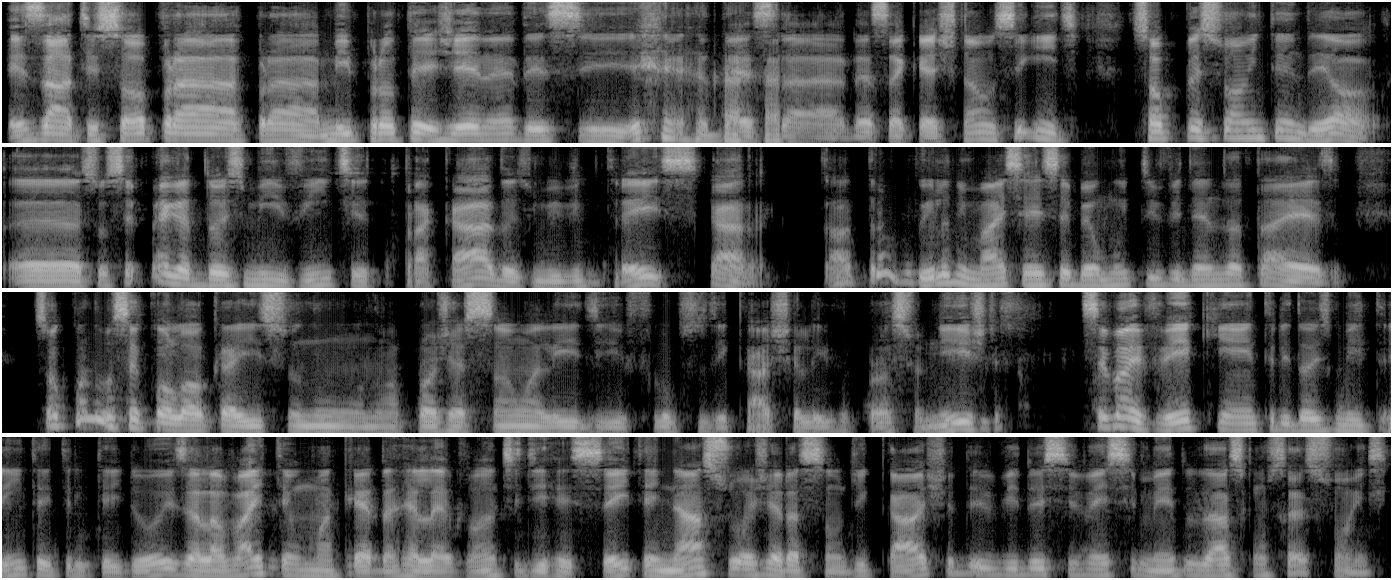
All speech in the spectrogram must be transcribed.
Exato, e só para me proteger né, desse, dessa, dessa questão, é o seguinte, só para o pessoal entender, ó, é, se você pega 2020 para cá, 2023, cara, tá tranquilo demais, você recebeu muito dividendo da Taesa. Só que quando você coloca isso num, numa projeção ali de fluxo de caixa livre para acionista, você vai ver que entre 2030 e 32 ela vai ter uma queda relevante de receita e na sua geração de caixa devido a esse vencimento das concessões.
